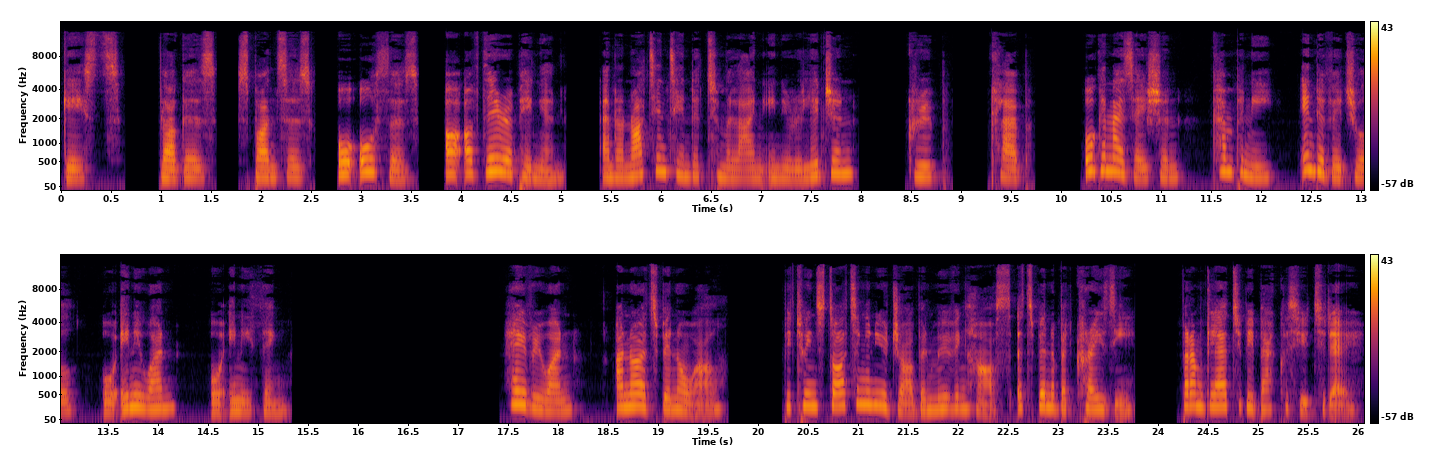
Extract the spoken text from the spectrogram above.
guests, bloggers, sponsors, or authors are of their opinion and are not intended to malign any religion, group, club, organization, company, individual, or anyone or anything. Hey everyone, I know it's been a while. Between starting a new job and moving house, it's been a bit crazy, but I'm glad to be back with you today.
